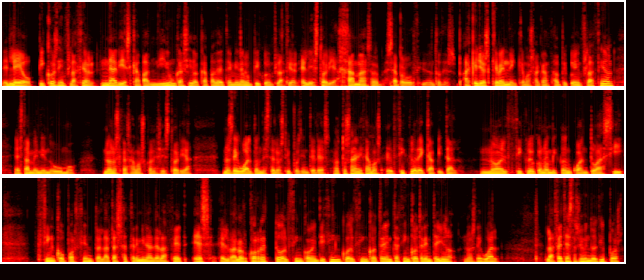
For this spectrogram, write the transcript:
leo picos de inflación, nadie es capaz, ni nunca ha sido capaz de determinar un pico de inflación en la historia, jamás se ha producido. Entonces, aquellos que venden que hemos alcanzado pico de inflación están vendiendo humo no nos casamos con esa historia. Nos da igual dónde estén los tipos de interés. Nosotros analizamos el ciclo de capital, no el ciclo económico en cuanto a si 5% de la tasa terminal de la FED es el valor correcto, el 5,25, el 5,30, el 5,31, nos da igual. La FED está subiendo tipos,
